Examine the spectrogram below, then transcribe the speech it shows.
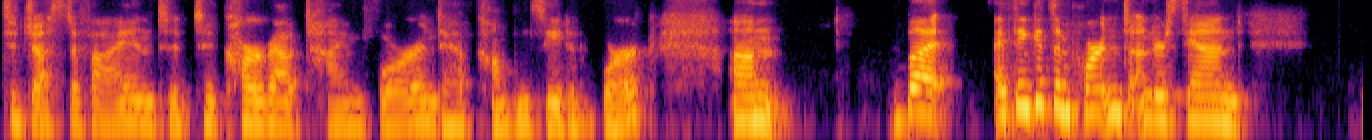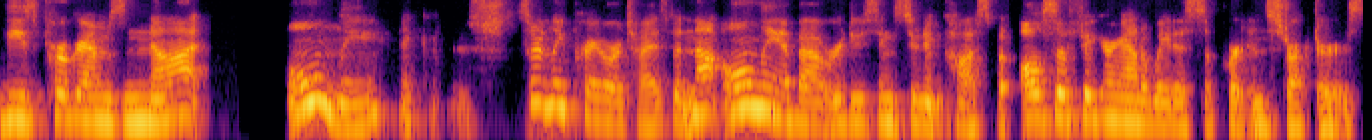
to justify and to, to carve out time for and to have compensated work. Um, but I think it's important to understand these programs not only like certainly prioritize, but not only about reducing student costs, but also figuring out a way to support instructors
